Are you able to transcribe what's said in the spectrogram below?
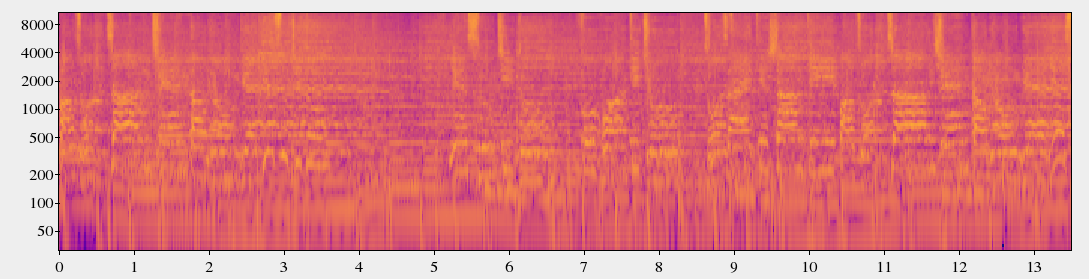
宝座，掌权到永远。耶稣基督，耶稣基督复活的主，坐在天上的宝座，掌权到永远。耶稣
